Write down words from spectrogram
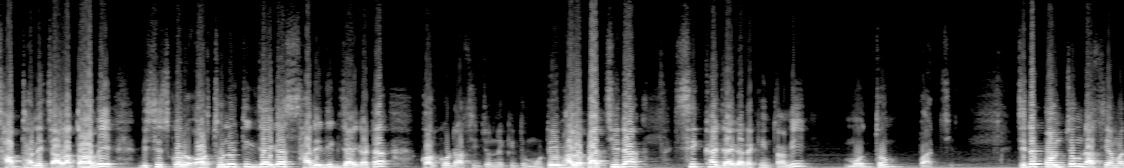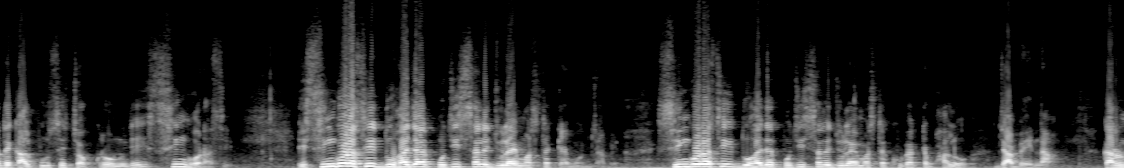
সাবধানে চালাতে হবে। বিশেষ করে অর্থনৈতিক জায়গা, শারীরিক জায়গাটা কর্কট রাশির জন্য কিন্তু মোটেই ভালো পাচ্ছি না। শিক্ষা জায়গাটা কিন্তু আমি মধ্যম পাচ্ছি। যেটা পঞ্চম রাশি আমাদের কালপুরুষের চক্র অনুযায়ী সিংহ রাশি। এই সিংহ রাশির দু হাজার পঁচিশ সালে জুলাই মাসটা কেমন যাবে? সিংহ রাশি দু হাজার পঁচিশ সালে জুলাই মাসটা খুব একটা ভালো যাবে না। কারণ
